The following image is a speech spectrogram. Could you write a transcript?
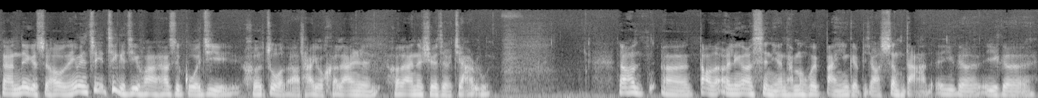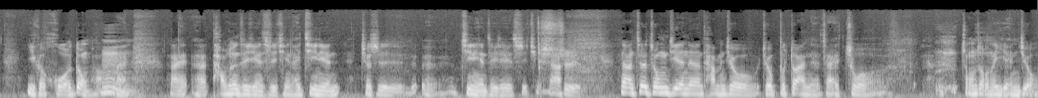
那那个时候，因为这这个计划它是国际合作的啊，它有荷兰人、荷兰的学者加入。然后呃，到了二零二四年，他们会办一个比较盛大的一个一个一个活动哈，来来呃讨论这件事情，来纪念就是呃纪念这件事情。是。那这中间呢，他们就就不断的在做。种种的研究，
